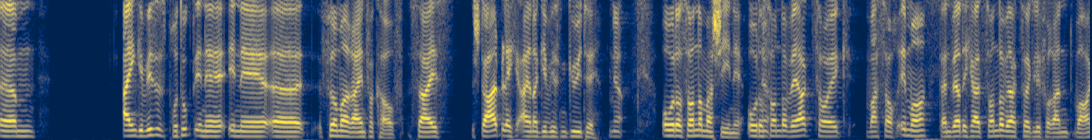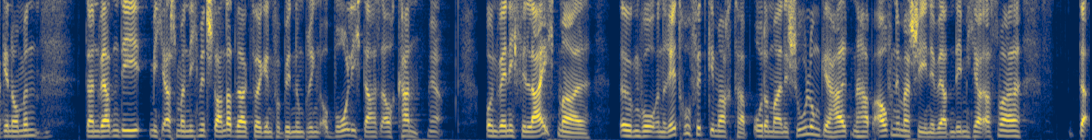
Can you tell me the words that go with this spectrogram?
ähm, ein gewisses Produkt in eine, in eine äh, Firma reinverkaufe, sei es Stahlblech einer gewissen Güte ja. oder Sondermaschine oder ja. Sonderwerkzeug, was auch immer, dann werde ich als Sonderwerkzeuglieferant wahrgenommen. Mhm. Dann werden die mich erstmal nicht mit Standardwerkzeug in Verbindung bringen, obwohl ich das auch kann. Ja. Und wenn ich vielleicht mal irgendwo ein Retrofit gemacht habe oder mal eine Schulung gehalten habe auf eine Maschine, werden die mich ja erstmal da,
